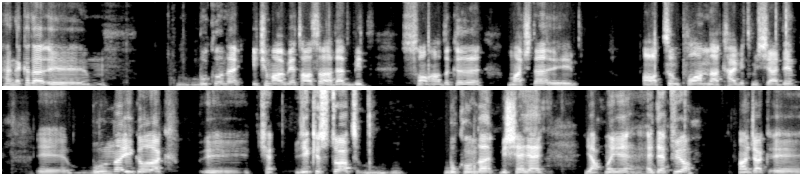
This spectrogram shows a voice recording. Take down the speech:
her ne kadar e, bu konuda iki mağlubiyet alsa da bir son aldıkları maçta e, altın puanla kaybetmişlerdi. E, bununla ilgili olarak e, Ricky Stuart bu konuda bir şeyler yapmayı hedefliyor. Ancak e,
